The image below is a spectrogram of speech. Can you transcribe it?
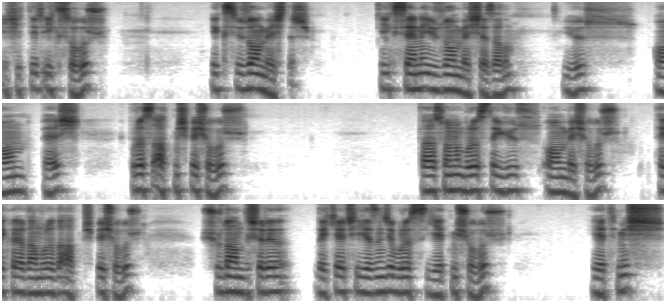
eşittir x olur. x 115'tir. x yerine 115 yazalım. 115. Burası 65 olur. Daha sonra burası da 115 olur. Tekrardan burada 65 olur. Şuradan dışarıdaki açıyı yazınca burası 70 olur. 70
